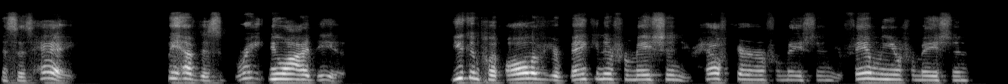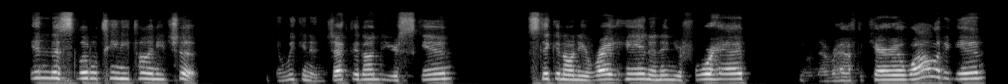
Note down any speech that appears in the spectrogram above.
and says, Hey, we have this great new idea. You can put all of your banking information, your healthcare information, your family information in this little teeny tiny chip. And we can inject it under your skin stick it on your right hand and in your forehead. You'll never have to carry a wallet again.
